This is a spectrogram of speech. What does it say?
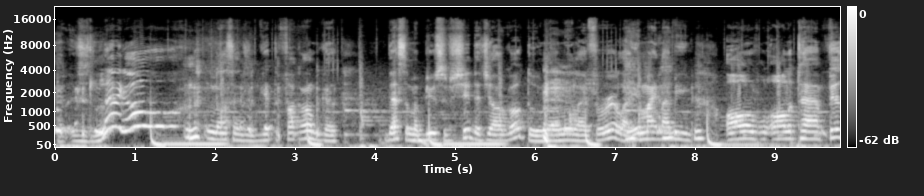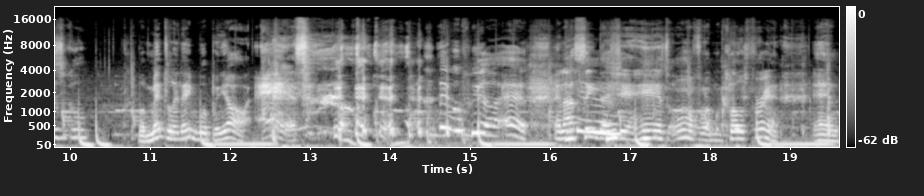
just let it go. You know what I'm saying? Just get the fuck on because that's some abusive shit that y'all go through. You know what I mean? Like for real. Like it might not be all all the time physical, but mentally they whooping y'all ass. they whooping y'all ass. And I seen that shit hands on from a close friend. And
